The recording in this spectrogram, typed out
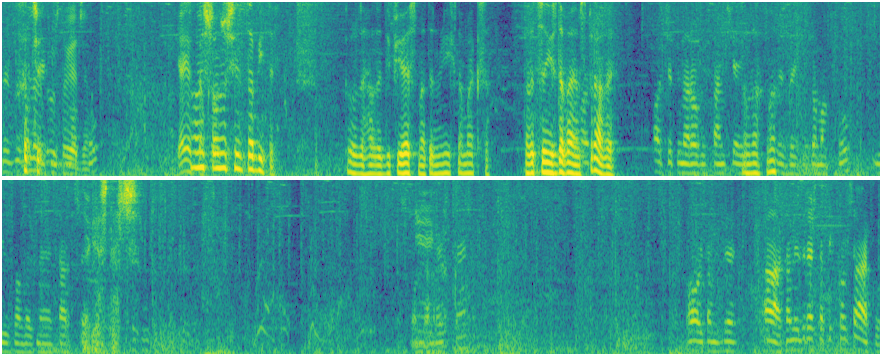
To jest dużo Chodźcie. Już dojedzie. Ja On jestem już, on już jest zabity. Kurde, ale DPS ma ten mnich na maksa. Nawet sobie nie zdawałem sprawy. Chodźcie tu na rogu, stańcie i Dobra, no. tu jest dość dużo mostów. I już wam wezmę tarczę. Wiesz też. Ściągam resztę. Oj, tam widzę... A, tam jest reszta tych kolczaków.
